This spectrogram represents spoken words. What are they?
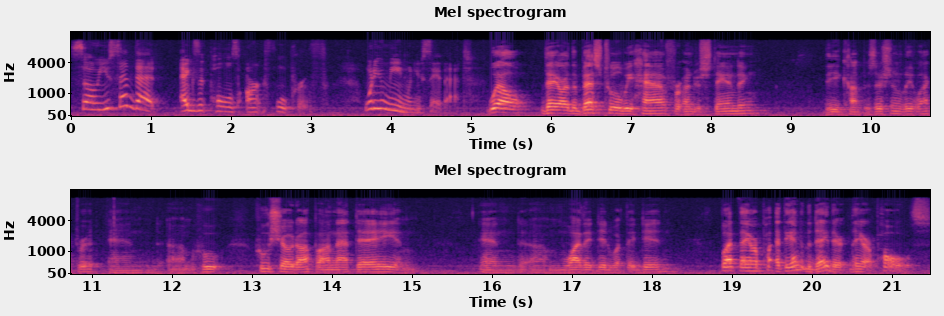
So you said that exit polls aren't foolproof. What do you mean when you say that? Well, they are the best tool we have for understanding the composition of the electorate and um, who, who showed up on that day and, and um, why they did what they did. But they are, at the end of the day, they are polls.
